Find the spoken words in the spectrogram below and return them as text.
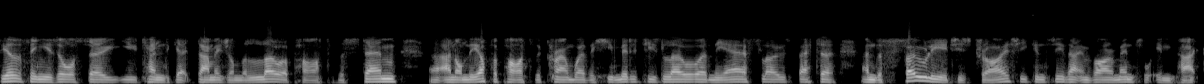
The other thing is also you tend to get damage on the lower part of the stem uh, and on the upper part of the crown where the humidity is lower and the air flows better and the foliage is dry, so you can see that environmental impact,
